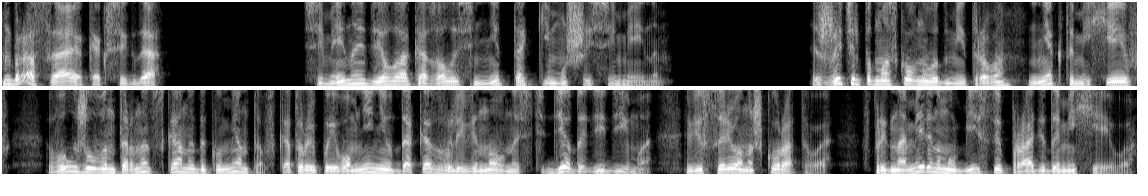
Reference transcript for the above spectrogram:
«Бросаю, как всегда», семейное дело оказалось не таким уж и семейным. Житель подмосковного Дмитрова, некто Михеев, выложил в интернет сканы документов, которые, по его мнению, доказывали виновность деда Дидима, Виссариона Шкуратова, в преднамеренном убийстве прадеда Михеева.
